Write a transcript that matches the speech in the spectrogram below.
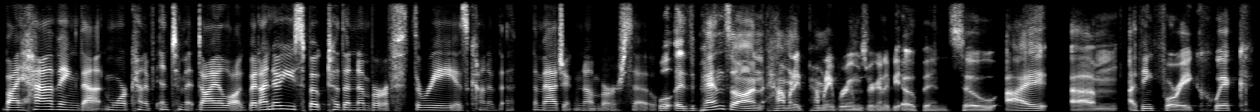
by having that more kind of intimate dialogue. But I know you spoke to the number of three as kind of the, the magic number. So well, it depends on how many how many rooms are going to be open. So I um I think for a quick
